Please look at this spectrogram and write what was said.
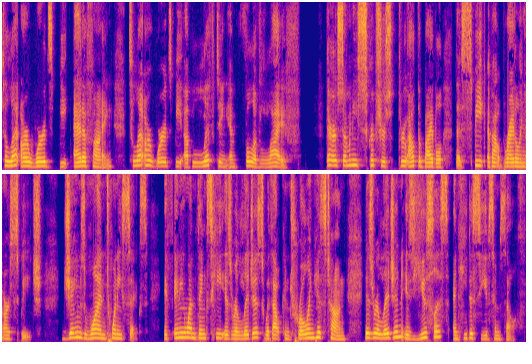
to let our words be edifying, to let our words be uplifting and full of life. There are so many scriptures throughout the Bible that speak about bridling our speech. James 1 26. If anyone thinks he is religious without controlling his tongue, his religion is useless and he deceives himself.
